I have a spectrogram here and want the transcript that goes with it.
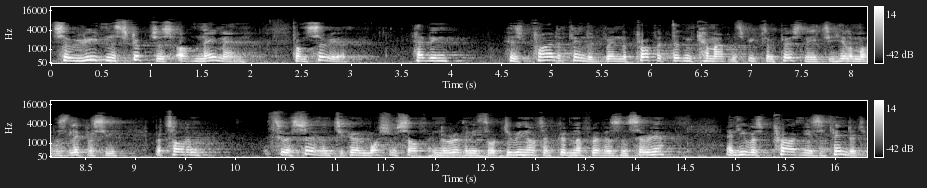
So we read in the scriptures of Naaman from Syria, having his pride offended when the prophet didn't come out and speak to him personally to heal him of his leprosy, but told him through a servant to go and wash himself in the river. And he thought, Do we not have good enough rivers in Syria? And he was proud and he was offended.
